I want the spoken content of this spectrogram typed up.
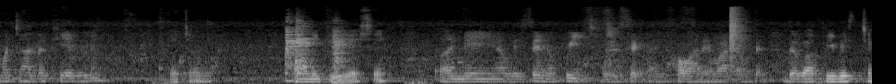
મજા નથી એમને. તો જો પાણી પીવે છે. અને હવે છે ને પી જવું છે કાંઈ સવારે વાત દવા પીવે છે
